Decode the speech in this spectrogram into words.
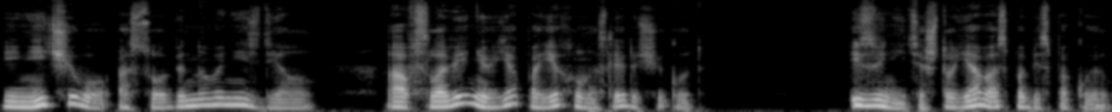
и ничего особенного не сделал. А в Словению я поехал на следующий год. Извините, что я вас побеспокоил.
